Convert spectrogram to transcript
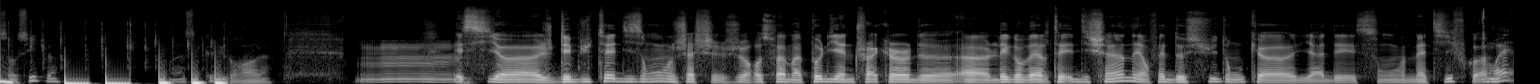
Ça aussi, tu vois. Voilà, c'est que du gras là. Et si euh, je débutais, disons, je reçois ma Poly and Tracker de euh, Lego Vault Edition et en fait dessus donc euh, il y a des sons natifs quoi. Ouais,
